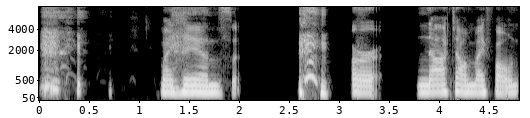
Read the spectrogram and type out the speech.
my hands are not on my phone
